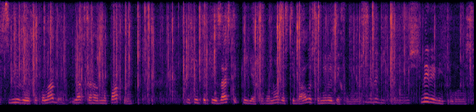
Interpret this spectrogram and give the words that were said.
свіжого шоколаду, як це гарно пахне. І тут такі застібки є, щоб воно застібалося, не видихувалося. Не вивітрювалось. Не вивітрювалося.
